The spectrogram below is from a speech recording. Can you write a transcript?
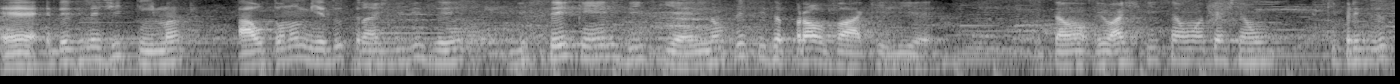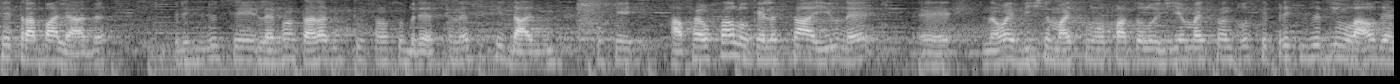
é, deslegitima a autonomia do trans de dizer de ser quem ele diz que é. Ele não precisa provar que ele é. Então eu acho que isso é uma questão que precisa ser trabalhada, que precisa ser levantada a discussão sobre essa necessidade, porque Rafael falou que ela saiu, né? É, não é vista mais como uma patologia, mas quando você precisa de um laudo, é,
